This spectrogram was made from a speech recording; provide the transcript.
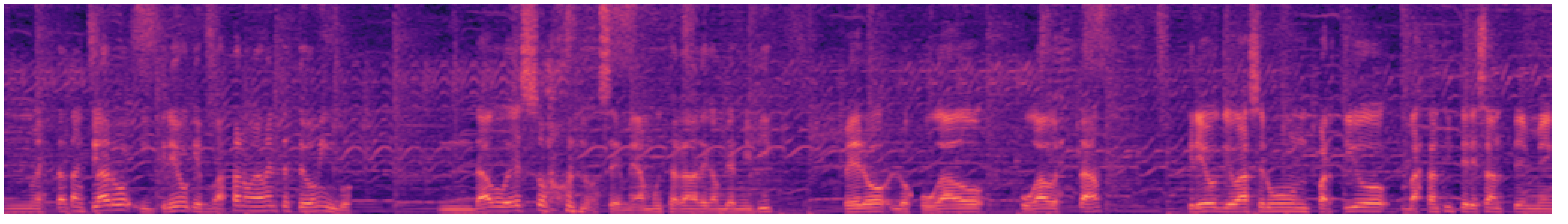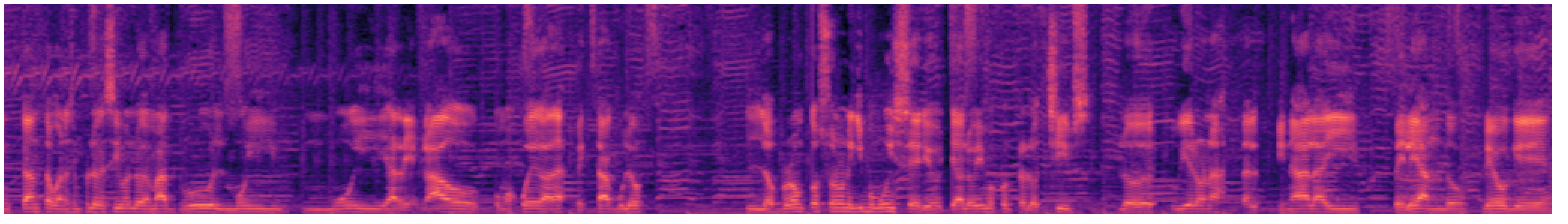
no está tan claro y creo que baja nuevamente este domingo. Dado eso, no sé, me da muchas ganas de cambiar mi pick, pero lo jugado, jugado está creo que va a ser un partido bastante interesante. Me encanta, bueno, siempre lo decimos lo de Matt Rule, muy, muy arriesgado, como juega, da espectáculo. Los Broncos son un equipo muy serio, ya lo vimos contra los Chiefs, lo estuvieron hasta el final ahí peleando. Creo que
